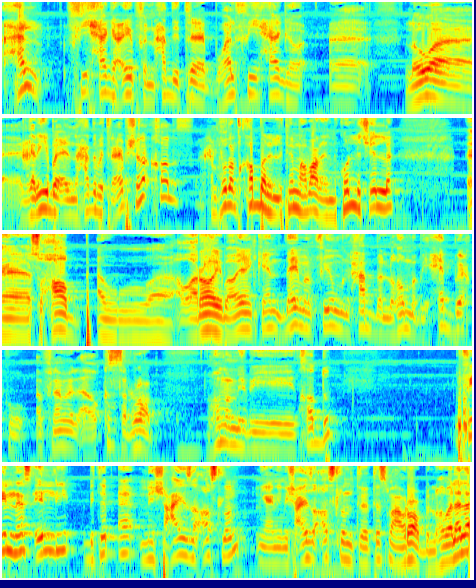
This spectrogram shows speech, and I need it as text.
هل في حاجة عيب في إن حد يترعب؟ وهل في حاجة آه اللي هو غريبة إن حد ما يترعبش لأ خالص. إحنا المفروض نتقبل الاثنين مع بعض لأن كل شلة آه صحاب أو آه أو قرايب أو ايا كان دايما فيهم الحبة اللي هم بيحبوا يحكوا أفلام أو قصص الرعب وهم مش بيتخضوا. وفي الناس اللي بتبقى مش عايزة أصلا يعني مش عايزة أصلا تسمع رعب اللي هو لا لا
